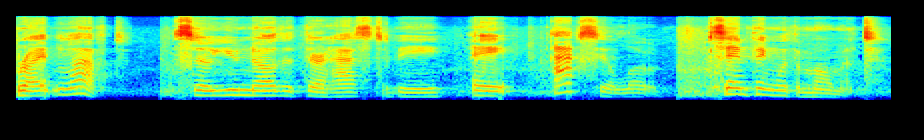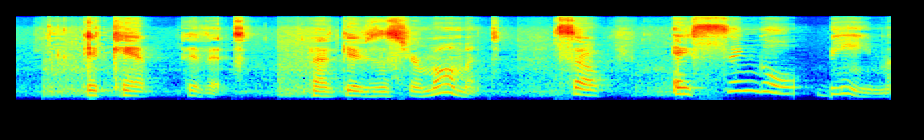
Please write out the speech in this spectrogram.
right and left. So you know that there has to be a axial load. Same thing with a moment. It can't pivot. That gives us your moment. So a single beam,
